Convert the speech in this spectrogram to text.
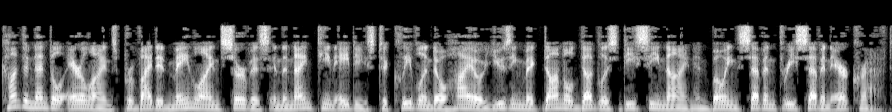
Continental Airlines provided mainline service in the 1980s to Cleveland, Ohio using McDonnell Douglas DC-9 and Boeing 737 aircraft.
